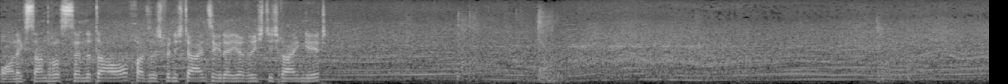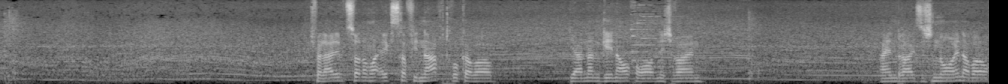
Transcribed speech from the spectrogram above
Oh, Alexandros sendet da auch. Also ich bin nicht der Einzige, der hier richtig reingeht. Ich verleihe ihm zwar nochmal extra viel Nachdruck, aber die anderen gehen auch ordentlich rein. 31,9, aber auch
